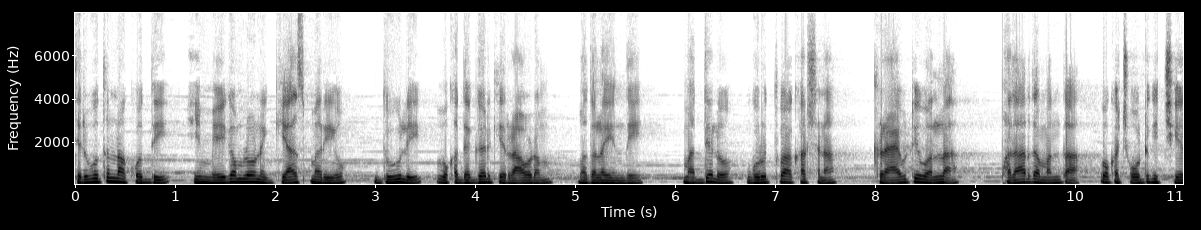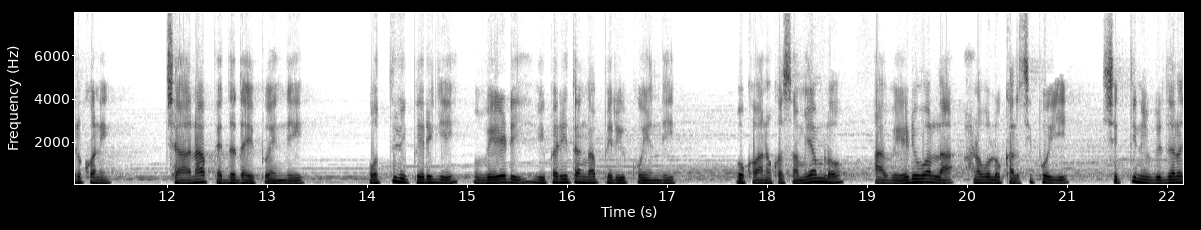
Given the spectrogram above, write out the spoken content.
తిరుగుతున్న కొద్దీ ఈ మేఘంలోని గ్యాస్ మరియు ధూళి ఒక దగ్గరికి రావడం మొదలైంది. మధ్యలో గురుత్వాకర్షణ గ్రావిటీ వల్ల పదార్థమంతా ఒక చోటుకి చేరుకొని చాలా పెద్దదైపోయింది. ఒత్తిడి పెరిగి వేడి విపరీతంగా పెరిగిపోయింది. ఒకనొక సమయంలో ఆ వేడి వల్ల అణువులు కలిసిపోయి శక్తిని విడుదల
